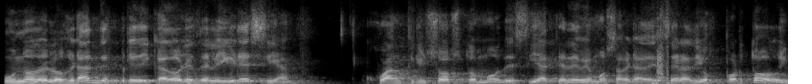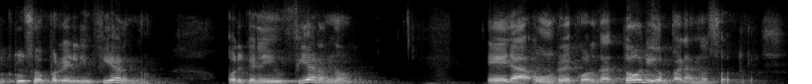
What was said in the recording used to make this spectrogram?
Uno de los grandes predicadores de la iglesia, Juan Crisóstomo, decía que debemos agradecer a Dios por todo, incluso por el infierno, porque el infierno era un recordatorio para nosotros.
